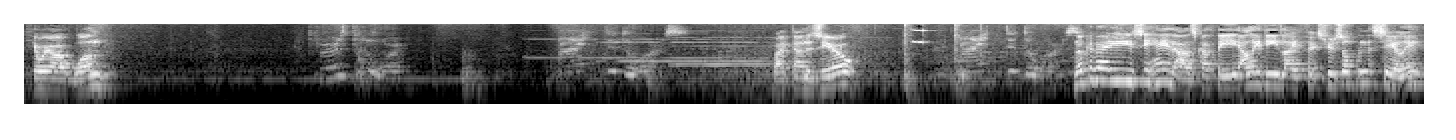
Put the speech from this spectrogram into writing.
Here we are at one. First floor. Mind the doors. Back down to zero. Mind the doors. Look at about easy hey now. It's got the LED light fixtures up in the ceiling.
